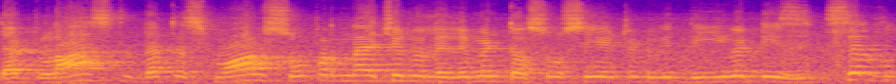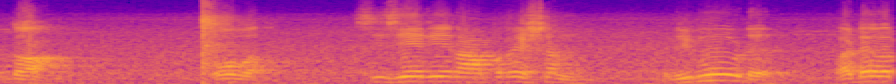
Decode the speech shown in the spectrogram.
that last that small supernatural element associated with the event is itself gone over caesarean operation removed whatever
